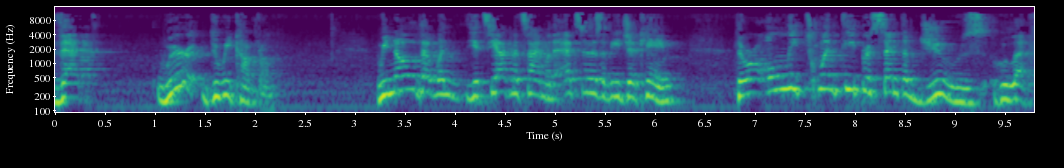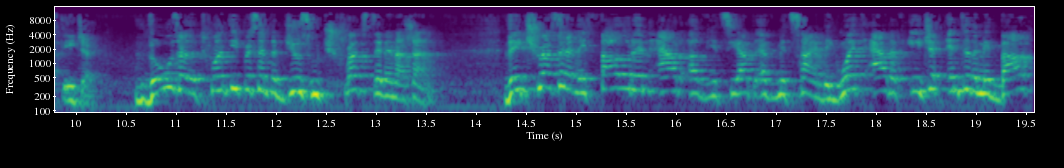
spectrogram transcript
that where do we come from? We know that when Yetziat Mitzrayim, when the Exodus of Egypt came, there were only 20% of Jews who left Egypt. Those are the 20% of Jews who trusted in Hashem. They trusted and they followed him out of Yetziat of Mitzrayim. They went out of Egypt into the Midbar.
